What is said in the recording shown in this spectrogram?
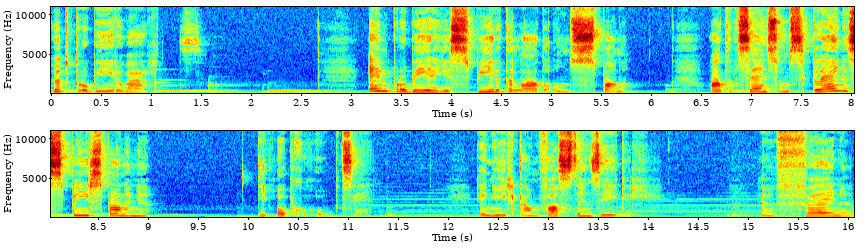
Het proberen waard. En probeer je spieren te laten ontspannen, want het zijn soms kleine spierspanningen die opgehoopt zijn. En hier kan vast en zeker een fijne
